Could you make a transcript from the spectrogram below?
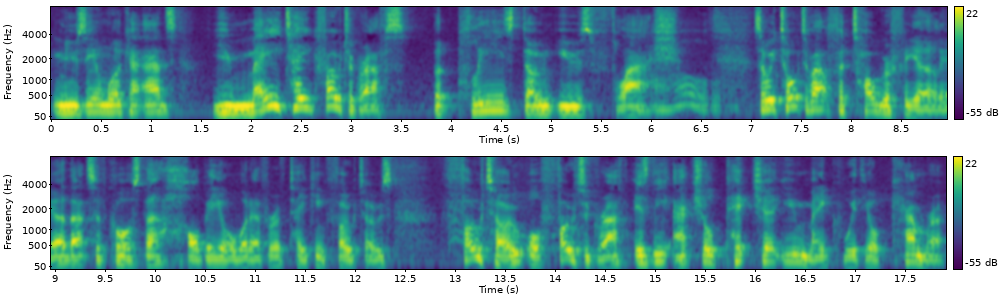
museum worker adds, you may take photographs, but please don't use flash. Oh. So we talked about photography earlier. That's, of course, the hobby or whatever of taking photos. Photo or photograph is the actual picture you make with your camera.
